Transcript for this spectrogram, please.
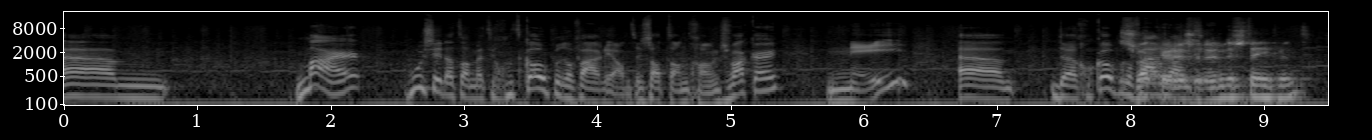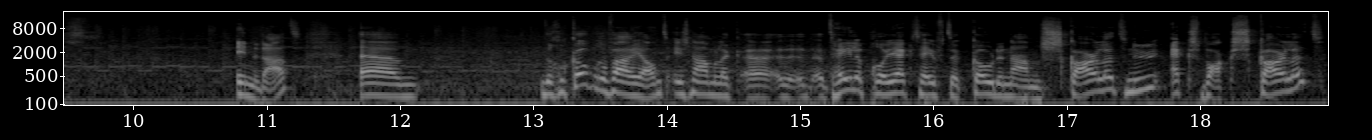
Um, maar hoe zit dat dan met de goedkopere variant? Is dat dan gewoon zwakker? Nee. Um, de goedkopere zwakker variant. Zwakker is een understatement. Inderdaad. Um, de goedkopere variant is namelijk. Uh, het hele project heeft de codenaam Scarlet nu. Xbox Scarlet.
